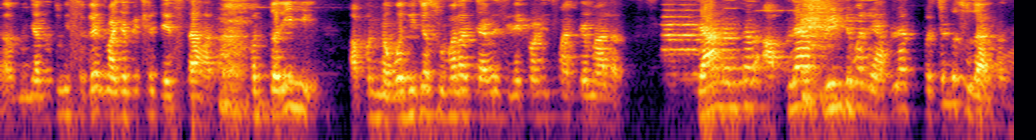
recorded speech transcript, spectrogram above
म्हणजे आता तुम्ही सगळेच माझ्यापेक्षा ज्येष्ठ आहात पण तरीही आपण नव्वदीच्या सुमारात ज्यावेळेस इलेक्ट्रॉनिक्स माध्यम आलं त्यानंतर आपल्या प्रिंटमध्ये आपल्या प्रचंड सुधारणा झाल्या.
